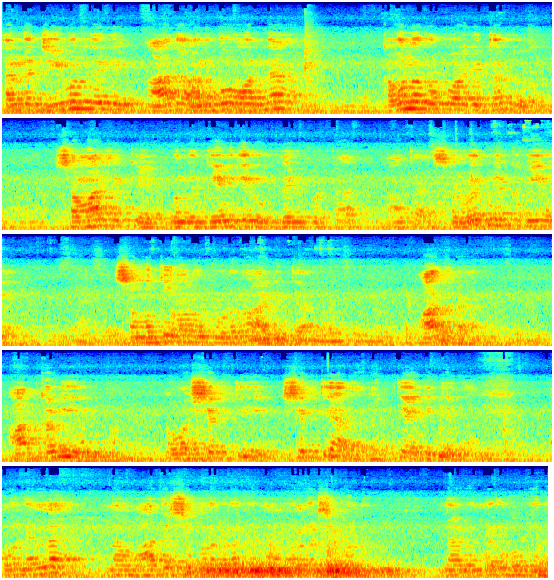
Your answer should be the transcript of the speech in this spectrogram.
ತನ್ನ ಜೀವನದಲ್ಲಿ ಆದ ಅನುಭವವನ್ನು ಕವನ ರೂಪವಾಗಿ ತಂದು ಸಮಾಜಕ್ಕೆ ಒಂದು ದೇಣಿಗೆ ರೂಪದಲ್ಲಿ ಕೊಟ್ಟ ಆತ ಸರ್ವಜ್ಞ ಕವಿಯ ಸಮತೋಲನ ಕೂಡ ಆಗಿದ್ದ. ಆದರೆ ಆ ಕವಿ ಅವ ಶಕ್ತಿ, ಶಕ್ತಿಯಾದ ವ್ಯಕ್ತಿಯಾಗಿದ್ದಿಲ್ಲ. ಅವನ್ನೆಲ್ಲ ನಾವು ಆದರ್ಶ ಗುಣಗಳನ್ನು ನಾವು ಅಳವಡಿಸಿಕೊಂಡು ನಾವೆಲ್ಲರೂ ಹೋಗೋಣ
